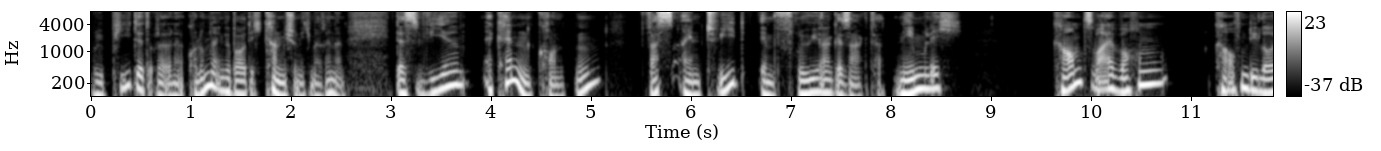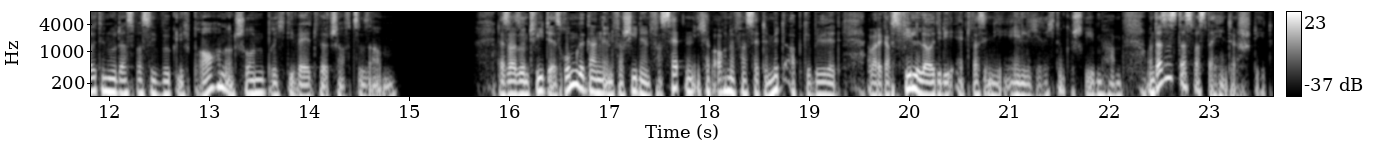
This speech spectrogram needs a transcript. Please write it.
repeated oder in einer Kolumne eingebaut, ich kann mich schon nicht mehr erinnern, dass wir erkennen konnten, was ein Tweet im Frühjahr gesagt hat. Nämlich, kaum zwei Wochen kaufen die Leute nur das, was sie wirklich brauchen und schon bricht die Weltwirtschaft zusammen. Das war so ein Tweet, der ist rumgegangen in verschiedenen Facetten. Ich habe auch eine Facette mit abgebildet, aber da gab es viele Leute, die etwas in die ähnliche Richtung geschrieben haben. Und das ist das, was dahinter steht.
